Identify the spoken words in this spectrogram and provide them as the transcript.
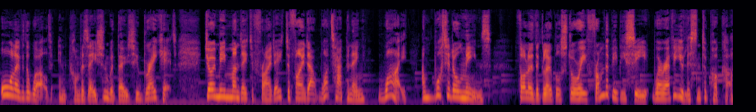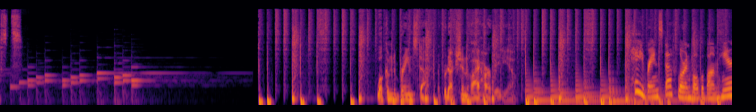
all over the world in conversation with those who break it. Join me Monday to Friday to find out what's happening, why, and what it all means. Follow the global story from the BBC wherever you listen to podcasts. Welcome to Brainstuff, a production of iHeartRadio. Hey, Brainstuff, Lauren Vogelbaum here.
